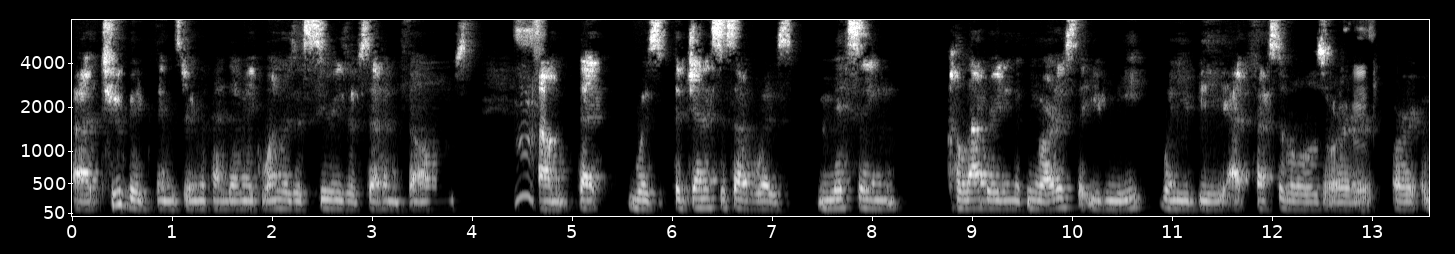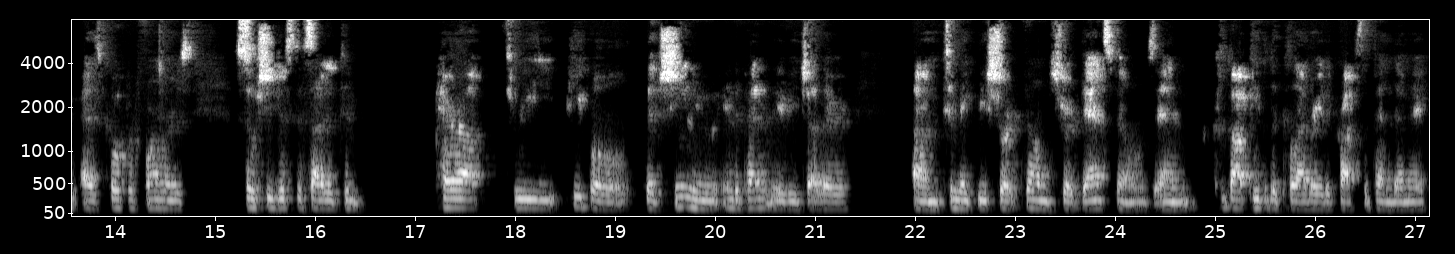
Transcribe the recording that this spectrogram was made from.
uh, two big things during the pandemic. One was a series of seven films um, that was the genesis of was missing collaborating with new artists that you'd meet when you'd be at festivals or or as co-performers so she just decided to pair up three people that she knew independently of each other um, to make these short films, short dance films, and got people to collaborate across the pandemic,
